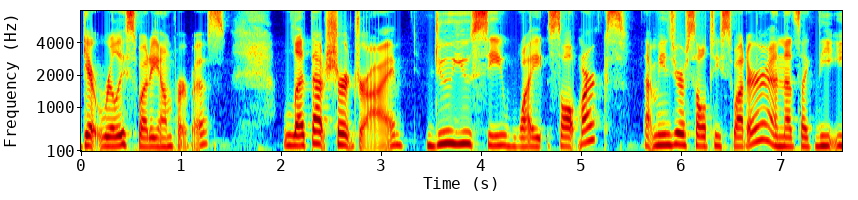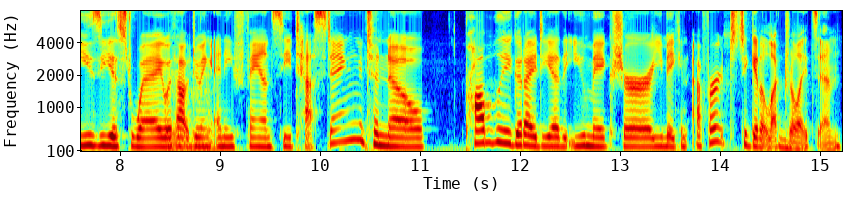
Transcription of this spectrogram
get really sweaty on purpose, let that shirt dry. Do you see white salt marks? That means you're a salty sweater, and that's like the easiest way without doing mm-hmm. any fancy testing to know. Probably a good idea that you make sure you make an effort to get mm-hmm. electrolytes in.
